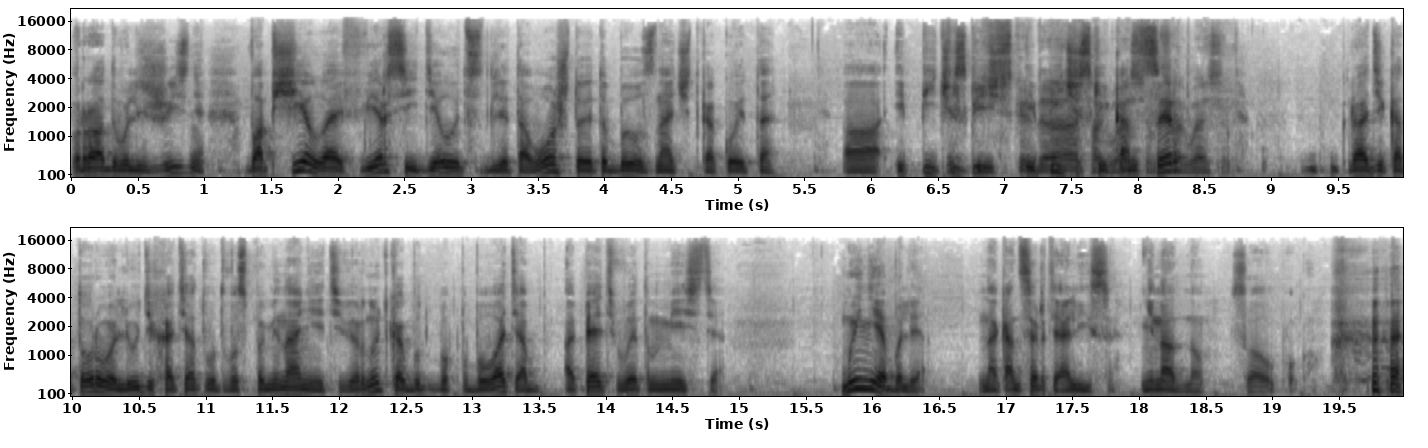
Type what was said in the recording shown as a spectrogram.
радовались жизни. Вообще live-версии делаются для того, что это был, значит, какой-то а, эпический, Эпическое, да, эпический согласен, концерт, согласен. ради которого люди хотят вот воспоминания эти вернуть, как будто бы побывать об- опять в этом месте. Мы не были на концерте Алисы. Ни на одном, слава богу.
